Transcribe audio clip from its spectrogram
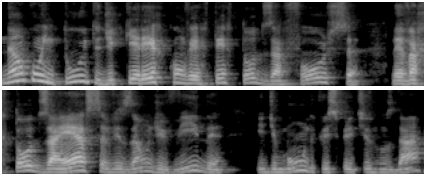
Não com o intuito de querer converter todos à força, levar todos a essa visão de vida e de mundo que o espiritismo nos dá,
